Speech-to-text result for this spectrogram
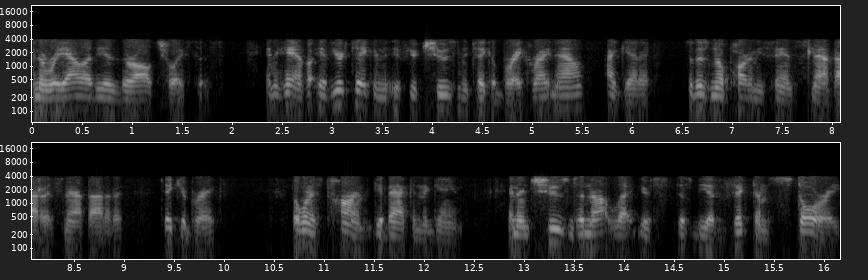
And the reality is they're all choices. And hey, if you're taking if you're choosing to take a break right now, I get it. So there's no part of me saying snap out of it, snap out of it. Take your break. But when it's time, get back in the game. And then choose to not let your, this be a victim story.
